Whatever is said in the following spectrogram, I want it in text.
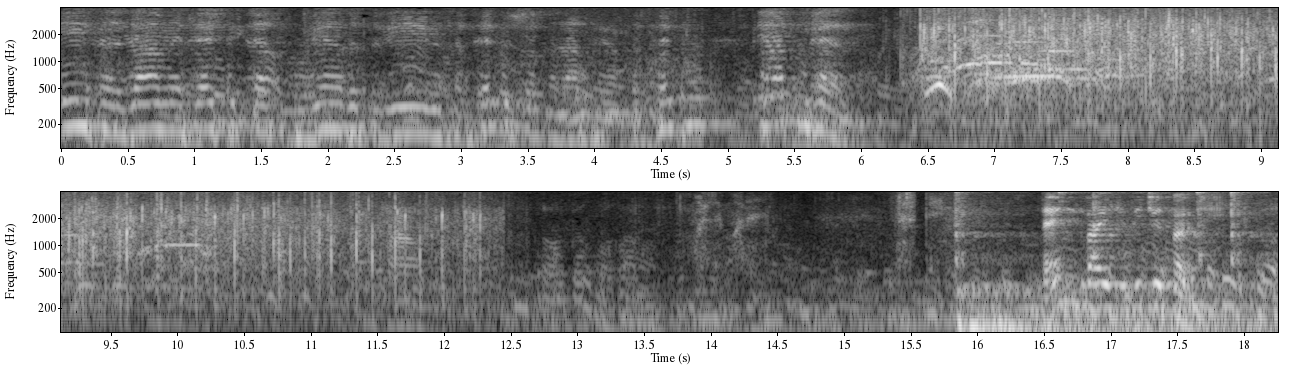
и се надяваме следващите час и половина да са ви на сърцето, защото на нас е на сърцето. Приятно гледане! Ден 24.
